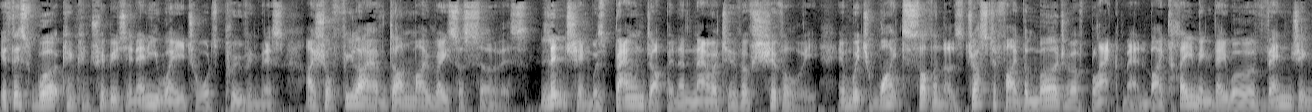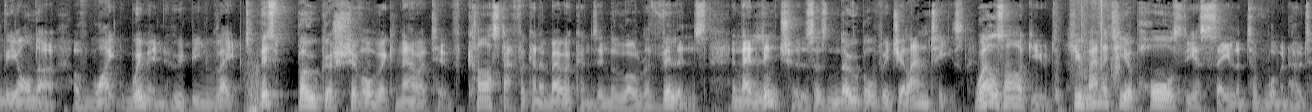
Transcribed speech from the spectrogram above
If this work can contribute in any way towards proving this, I shall feel I have done my race a service. Lynching was bound up in a narrative of chivalry, in which white Southerners justified the murder of black men by claiming they were avenging the honour of white women who'd been raped. This bogus chivalric narrative cast African Americans in the role of villains, and their lynchers as noble vigilantes. Wells argued, humanity abhors the assailant of womanhood,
